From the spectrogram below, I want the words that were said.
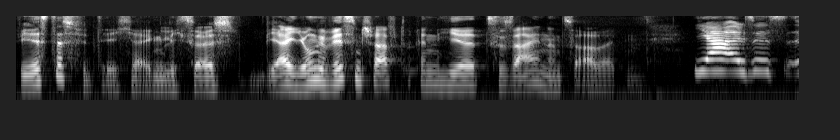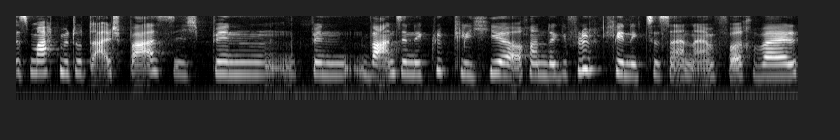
Wie ist das für dich eigentlich, so als ja, junge Wissenschaftlerin hier zu sein und zu arbeiten? Ja, also es, es macht mir total Spaß. Ich bin, bin wahnsinnig glücklich, hier auch an der Geflügelklinik zu sein, einfach weil,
